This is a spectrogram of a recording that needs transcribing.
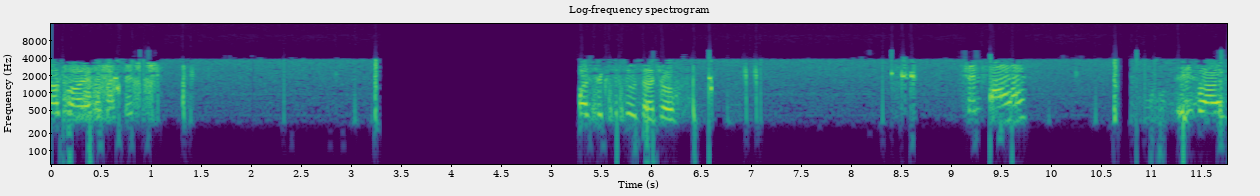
Shots fired. The message. 162 Central. 10-5. 85.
